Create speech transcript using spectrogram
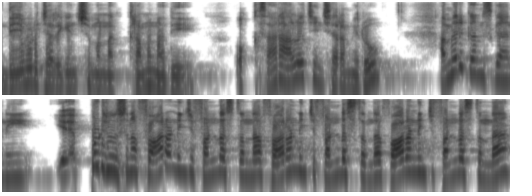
దేవుడు జరిగించమన్న క్రమం అది. ఒక్కసారి ఆలోచించారా మీరు? అమెరికన్స్ కానీ ఎప్పుడు చూసినా ఫారెన్ నుంచి ఫండ్ వస్తుందా ఫారెన్ నుంచి ఫండ్ వస్తుందా ఫారెన్ నుంచి ఫండ్ వస్తుందా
